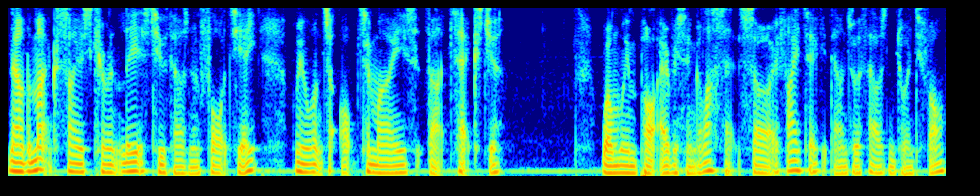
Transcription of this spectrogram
Now the max size currently is 2048 and we want to optimize that texture when we import every single asset. So if I take it down to 1024,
